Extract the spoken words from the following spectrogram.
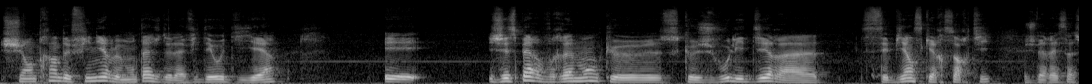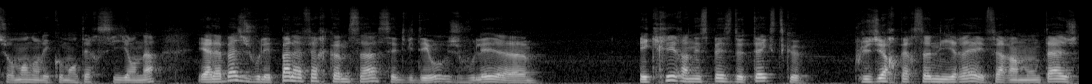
Je suis en train de finir le montage de la vidéo d'hier. Et j'espère vraiment que ce que je voulais dire, euh, c'est bien ce qui est ressorti. Je verrai ça sûrement dans les commentaires s'il y en a. Et à la base, je voulais pas la faire comme ça, cette vidéo. Je voulais euh, écrire un espèce de texte que plusieurs personnes liraient et faire un montage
